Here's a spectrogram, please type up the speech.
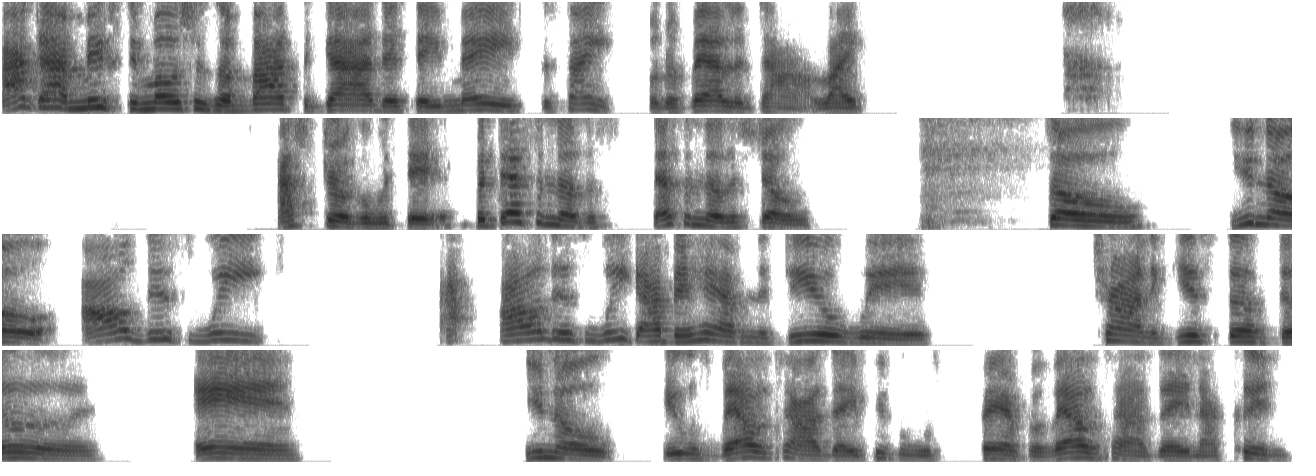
I got mixed emotions about the guy that they made the saint for the Valentine. Like I struggle with that. But that's another that's another show. So, you know, all this week all this week I've been having to deal with trying to get stuff done. And, you know, it was Valentine's Day. People was preparing for Valentine's Day, and I couldn't,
